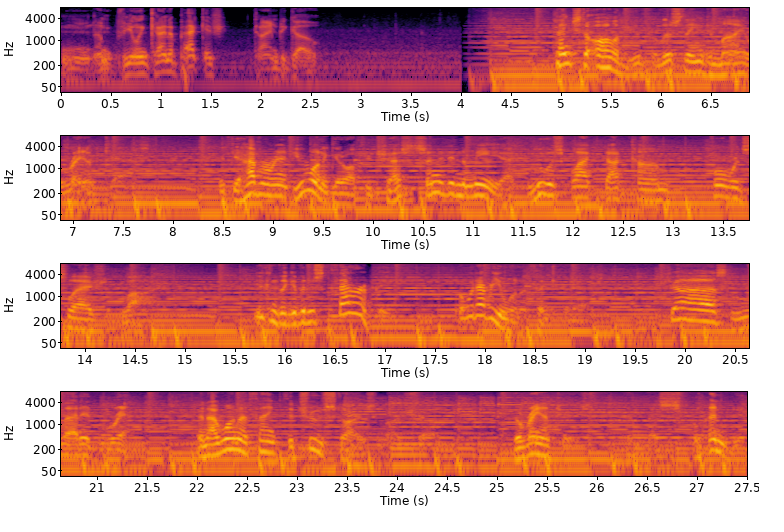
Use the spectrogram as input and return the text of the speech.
Hmm, I'm feeling kind of peckish. Time to go. Thanks to all of you for listening to my rantcast. If you have a rant you want to get off your chest, send it in to me at lewisblack.com forward slash live. You can think of it as therapy, or whatever you want to think of it as. Just let it rip. And I want to thank the true stars of our show, the ranters, and the splendid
